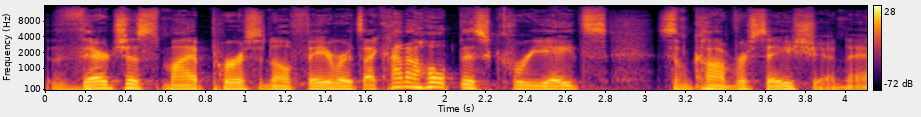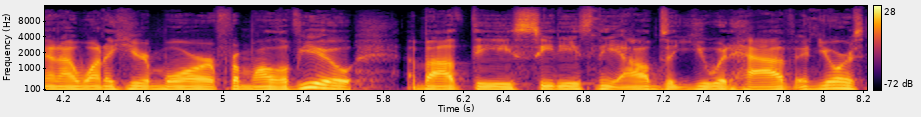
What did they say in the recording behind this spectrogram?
they're just my personal favorites. I kind of hope this creates some conversation and I want to hear more from all of you about the CDs and the albums that you would have in yours.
